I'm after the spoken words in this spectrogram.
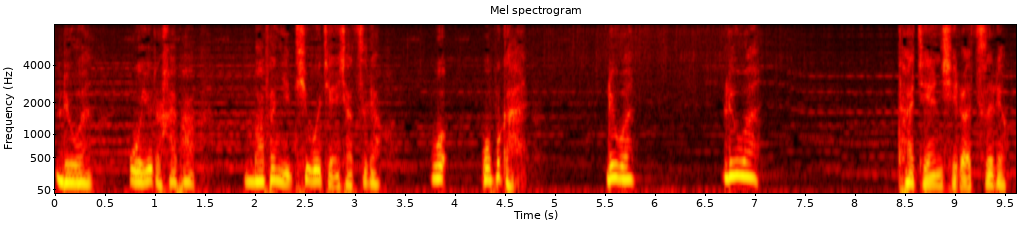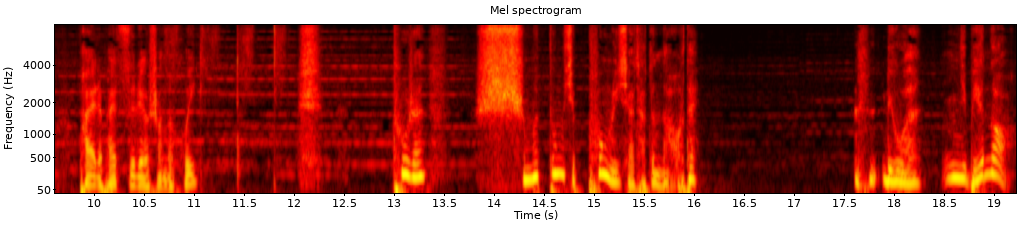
刘文，我有点害怕，麻烦你替我捡一下资料。我我不敢。刘文，刘文。”他捡起了资料，拍了拍资料上的灰。突然，什么东西碰了一下他的脑袋。刘文，你别闹！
